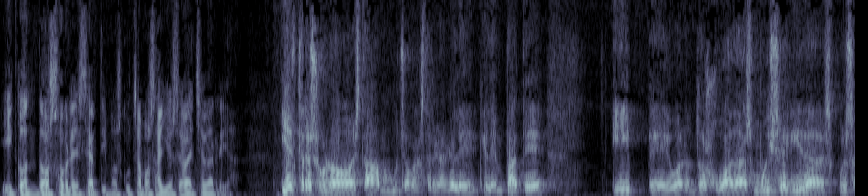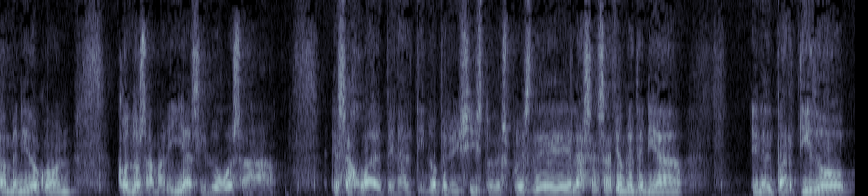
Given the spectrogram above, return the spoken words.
y con 2 sobre el séptimo. Escuchamos a Joseba Echeverría. Y el 3-1 estaba mucho más cerca que el empate y eh, bueno, dos jugadas muy seguidas pues han venido con, con dos amarillas y luego esa, esa jugada del penalti, ¿no? Pero insisto, después de la sensación que tenía en el partido,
